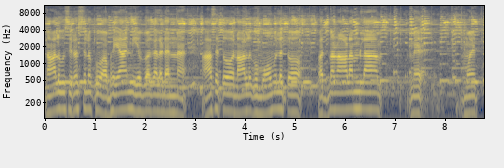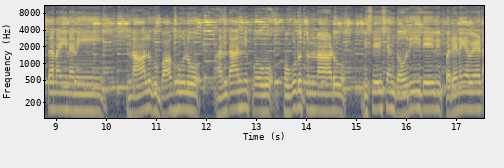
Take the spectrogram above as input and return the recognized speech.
నాలుగు శిరస్సులకు అభయాన్ని ఇవ్వగలడన్న ఆశతో నాలుగు మోములతో పద్మనాళంలా మె మెత్తనైనని నాలుగు బాహువులు అందాన్ని పోగు పొగుడుతున్నాడు విశేషం గౌరీదేవి పరిణయ వేళ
